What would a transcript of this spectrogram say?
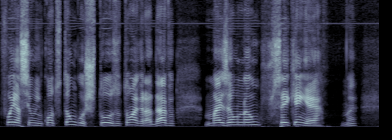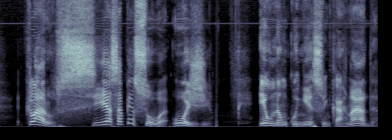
foi assim um encontro tão gostoso, tão agradável, mas eu não sei quem é. Né? Claro, se essa pessoa hoje eu não conheço encarnada,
